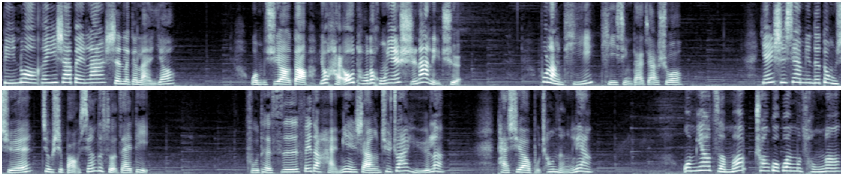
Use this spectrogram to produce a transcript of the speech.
比诺和伊莎贝拉伸了个懒腰，我们需要到有海鸥头的红岩石那里去。”布朗提提醒大家说：“岩石下面的洞穴就是宝箱的所在地。”福特斯飞到海面上去抓鱼了，他需要补充能量。我们要怎么穿过灌木丛呢？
